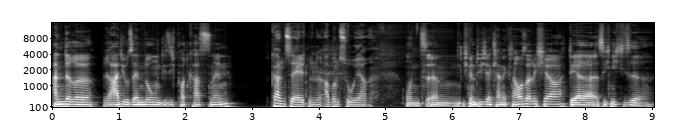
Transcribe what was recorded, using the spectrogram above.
andere Radiosendungen, die sich Podcasts nennen. Ganz selten, ab und zu, ja. Und ähm, ich bin natürlich der kleine Knausericher, der sich nicht diese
